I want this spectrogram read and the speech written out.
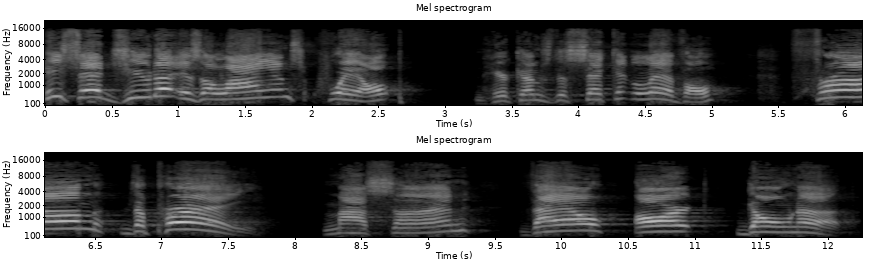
He said, Judah is a lion's whelp. And here comes the second level. From the prey, my son, thou art gone up.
